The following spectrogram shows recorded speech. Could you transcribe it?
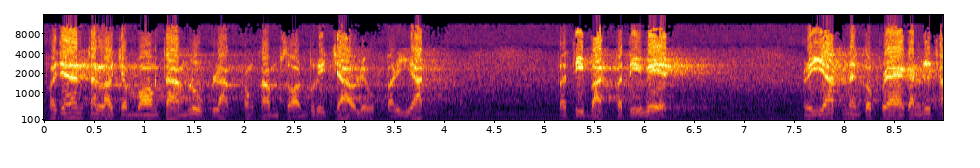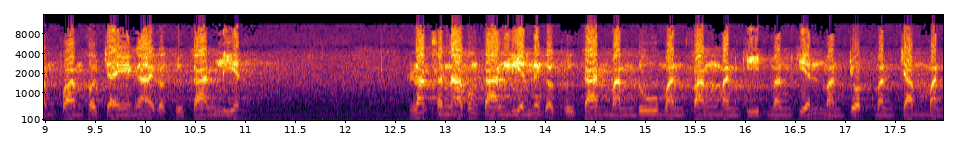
เพราะฉะนั้นถ้าเราจะมองตามรูปหลักของคำสอนพระเจ้าเร็วปริยัติปฏิบัติปฏิเวทปริยัตินั่นก็แปลกันหรือทำความเข้าใจง่ายๆก็คือการเรียน ลักษณะของการเรียนนั่นก็คือการมันดูมันฟังมันขีดมันเขียนมันจดมันจำมัน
